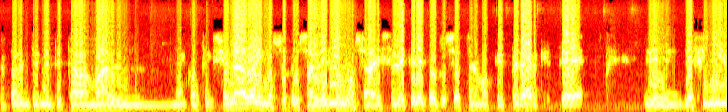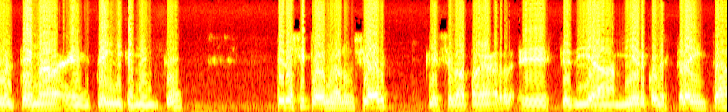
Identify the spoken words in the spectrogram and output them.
aparentemente estaba mal, mal confeccionado y nosotros adherimos a ese decreto, entonces tenemos que esperar que esté eh, definido el tema eh, técnicamente, pero sí podemos anunciar que se va a pagar eh, este día miércoles 30,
